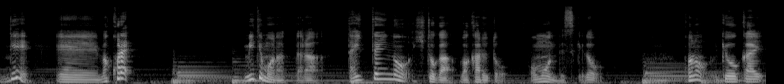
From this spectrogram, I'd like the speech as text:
で、えーまあ、これ、見てもらったら、大体の人がわかると思うんですけど、この業界、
